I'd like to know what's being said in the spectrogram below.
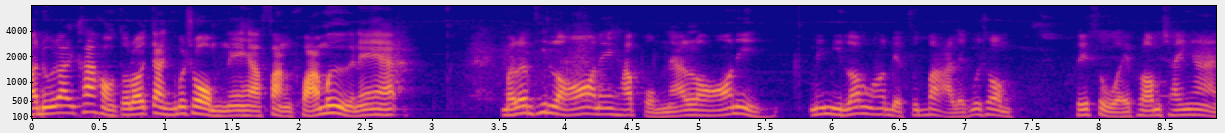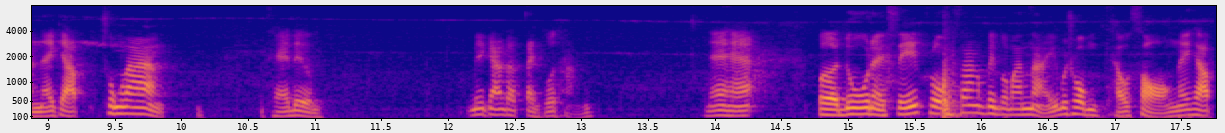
มาดูด้านข้างของตัวรถกันคุณผู้ชมนะครับฝั่งขวามือนะฮะมาเริ่มที่ล้อนะครับผมนะล้อนี่ไม่มีร่องรอยเบียดฟุตบาทเลยคุณผู้ชมสวยๆพร้อมใช้งานนะครับช่วงล่างแท้เดิม ไม่มีการตัดแต่งตัวถังนะฮะ เปิดดูหน่อยซิโครงสร้างเป็นประมาณไหนผู้ชมแถวสองนะครับ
